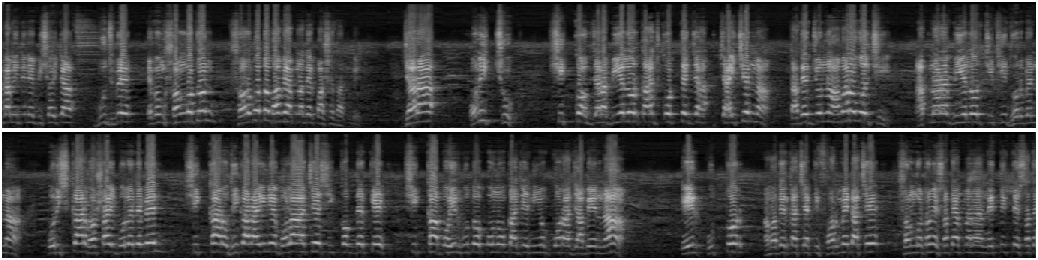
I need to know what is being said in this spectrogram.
আগামী দিনে বিষয়টা বুঝবে এবং সংগঠন সর্বতভাবে আপনাদের পাশে থাকবে। যারা অনিচ্ছুক, শিক্ষক, যারা বিএলওর কাজ করতে চাইছেন না, তাদের জন্য আবারও বলছি, আপনারা বিএলওর চিঠি ধরবেন না। পরিষ্কার ভাষায় বলে দেবেন শিক্ষার অধিকার আইনে বলা আছে, শিক্ষকদেরকে শিক্ষা বহির্ভূত কোনো কাজে নিয়োগ করা যাবে না। এর উত্তর আমাদের কাছে একটি ফরম্যাট আছে, সংগঠনের সাথে আপনারা নেতৃত্বের সাথে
